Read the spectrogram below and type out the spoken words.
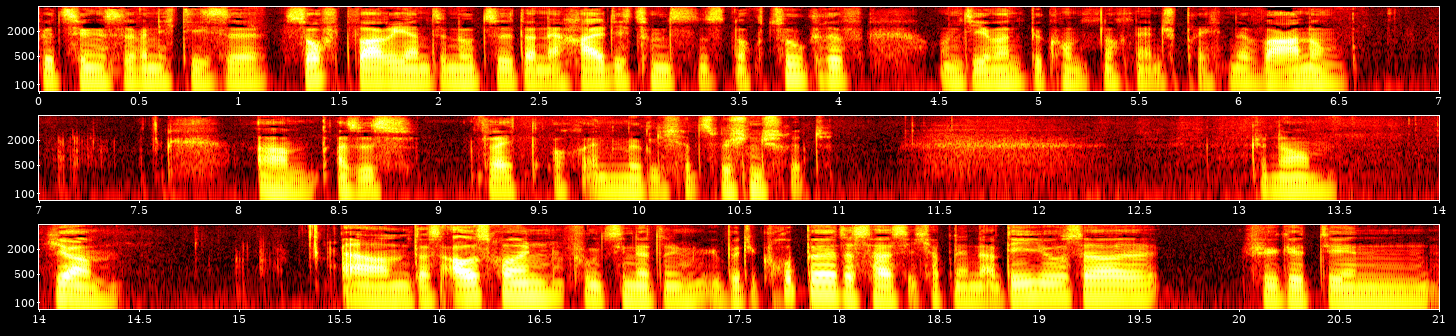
Beziehungsweise wenn ich diese Soft-Variante nutze, dann erhalte ich zumindest noch Zugriff und jemand bekommt noch eine entsprechende Warnung. Ähm, also ist vielleicht auch ein möglicher Zwischenschritt. Genau. Ja, ähm, das Ausrollen funktioniert dann über die Gruppe. Das heißt, ich habe einen AD-User, füge den,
